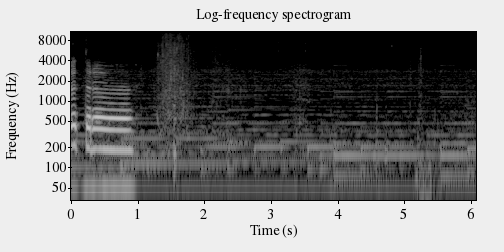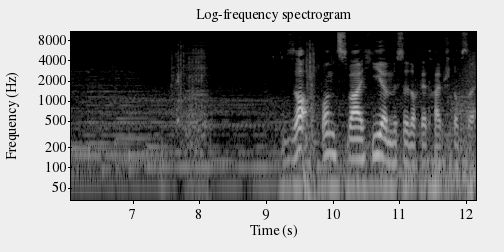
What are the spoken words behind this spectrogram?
Da, da, da. So, und zwar hier müsste doch der Treibstoff sein.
